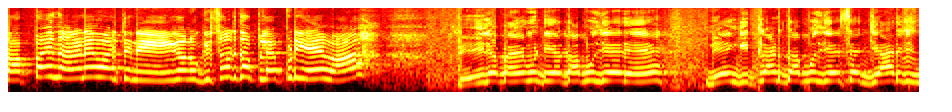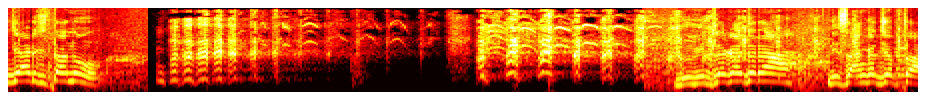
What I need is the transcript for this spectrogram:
తప్పైంది అననే పడుతుంది ఇక నువ్వు గిసోడి తప్పులు ఎప్పుడు ఏవా పెయిలే భయం ఉంటే ఏ తప్పులు చేయరే? నేను ఇట్లాంటి తప్పులు చేస్తే జాడిచి జాడిస్తాను. నువ్వు ఇంట్లోకి రా నీ సంగతి చెప్తా.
